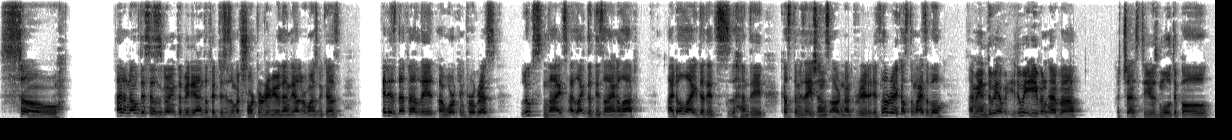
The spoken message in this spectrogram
So, I don't know if this is going to be the end of it. This is a much shorter review than the other ones because it is definitely a work in progress. Looks nice. I like the design a lot. I don't like that it's the customizations are not really, it's not really customizable. I mean, do we have, do we even have a, a chance to use multiple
